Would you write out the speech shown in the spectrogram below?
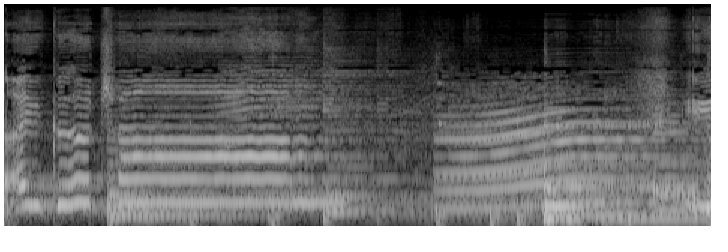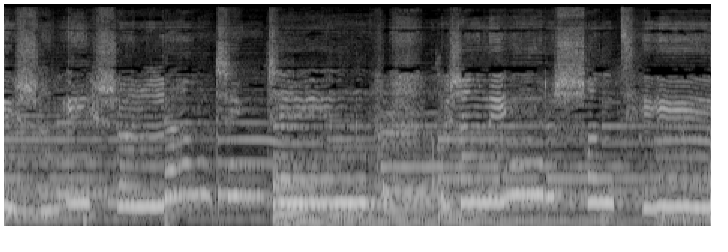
来歌唱。一闪一闪亮晶晶，好像你的身体，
